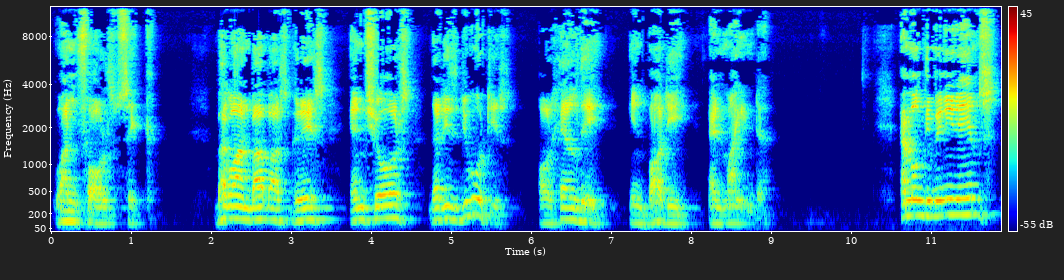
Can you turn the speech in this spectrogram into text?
one falls sick. Bhagavan Baba's grace ensures that his devotees are healthy in body and mind. Among the many names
